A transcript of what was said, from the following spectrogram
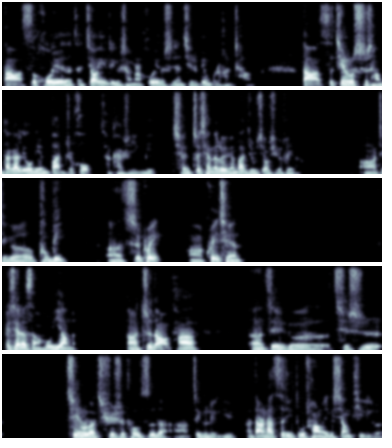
达瓦斯活跃的在交易这个上面活跃的时间其实并不是很长。达瓦斯进入市场大概六年半之后才开始盈利，前之前的六年半就是交学费的啊，这个碰壁啊，吃亏啊，亏钱，跟现在散户一样的啊，直到他呃这个其实进入了趋势投资的啊这个领域啊，当然他自己独创了一个箱体理论，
